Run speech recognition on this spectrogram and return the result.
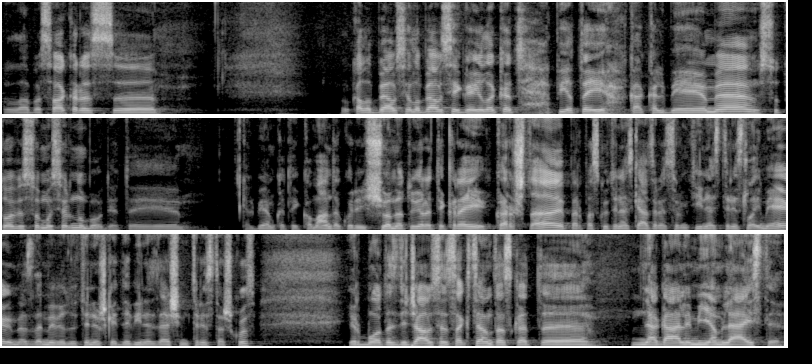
Labas vakaras. Nu, ką labiausiai, labiausiai gaila, kad apie tai, ką kalbėjome, su tuo visu mus ir nubaudė. Tai kalbėjom, kad tai komanda, kuri šiuo metu yra tikrai karšta, per paskutinės keturias rungtynės tris laimėjo, mesdami vidutiniškai 93 taškus. Ir buvo tas didžiausias akcentas, kad e, negalim jiem leisti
